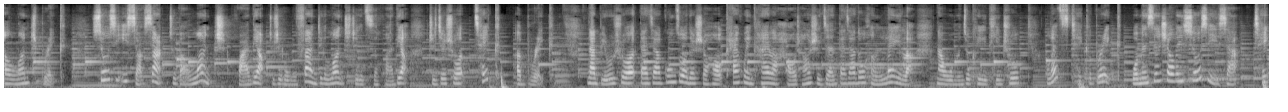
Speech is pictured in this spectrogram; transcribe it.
a lunch break。休息一小下就把 lunch 划掉，就这个午饭这个 lunch 这个词划掉，直接说 take a break。那比如说大家工作的时候开会开了好长时间，大家都很累了，那我们就可以提出 let's take a break。我们先稍微休息一下，take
